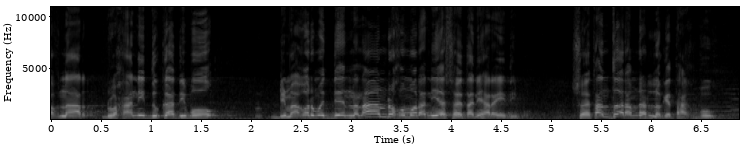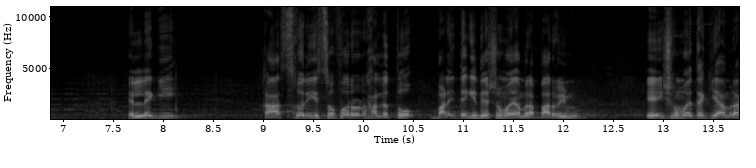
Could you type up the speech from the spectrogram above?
আপনার রুহানি দুকা দিব দিমাগের মধ্যে নানান রকমের আনিয়া শয়তানি হারাই দিব। শয়তান তো আর আমরা লগে থাকব। এর লাগি কাজ করি সফরের হালত বাড়িতে কি যে সময় আমরা বারোইমু, এই সময় থেকে আমরা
